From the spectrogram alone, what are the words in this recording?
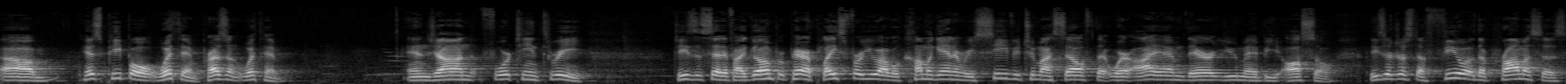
um, His people with Him, present with Him. In John 14 3, Jesus said, If I go and prepare a place for you, I will come again and receive you to myself, that where I am, there you may be also. These are just a few of the promises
